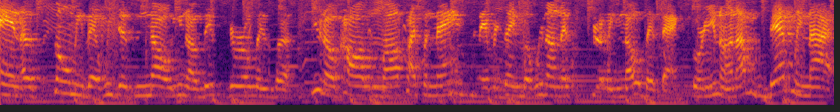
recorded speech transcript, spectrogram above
and assuming that we just know, you know, this girl is a, you know, calling all type of names and everything, but we don't necessarily know that backstory, you know. And I'm definitely not,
